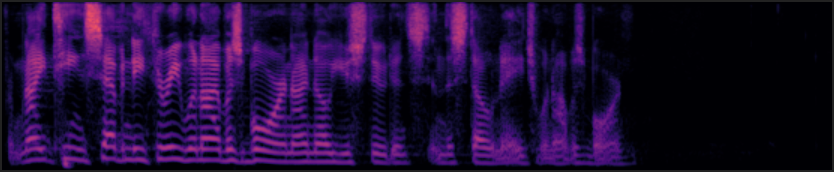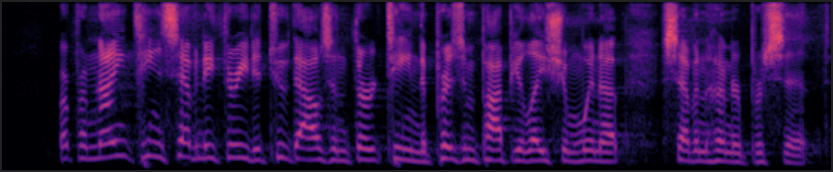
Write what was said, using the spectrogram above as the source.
From 1973, when I was born, I know you students in the Stone Age when I was born. But from 1973 to 2013, the prison population went up 700 percent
